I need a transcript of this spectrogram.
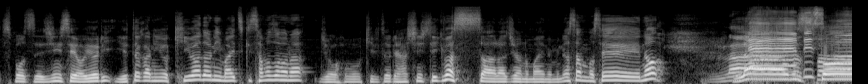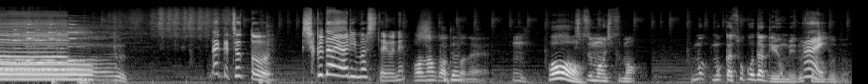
スポーツで人生をより豊かにをキーワードに毎月さまざまな情報を切り取り発信していきます。さあラジオの前の皆さんもせーの。ラブスポーなんかちょっと宿題ありましたよね。あなんかあったね。ああ質問質問。ももう一回そこだけ読める、はい。その部分。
